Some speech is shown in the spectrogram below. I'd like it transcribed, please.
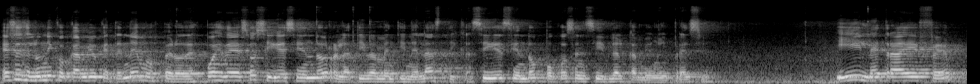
Ese es el único cambio que tenemos, pero después de eso sigue siendo relativamente inelástica, sigue siendo poco sensible al cambio en el precio. Y letra F,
